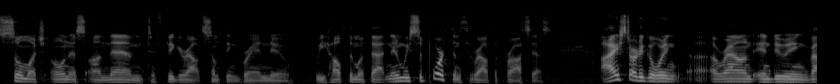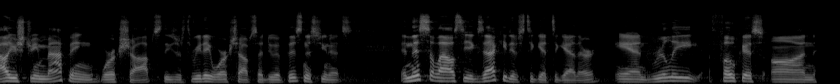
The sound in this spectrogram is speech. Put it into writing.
so much onus on them to figure out something brand new. We help them with that, and then we support them throughout the process. I started going uh, around and doing value stream mapping workshops. These are three day workshops I do at business units. And this allows the executives to get together and really focus on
